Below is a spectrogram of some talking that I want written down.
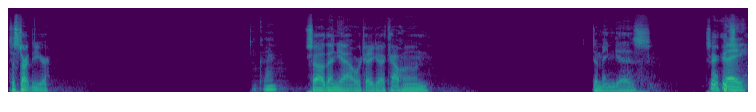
to start the year. Okay. So then yeah, Ortega, Calhoun, Dominguez. So it's, Volpe.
